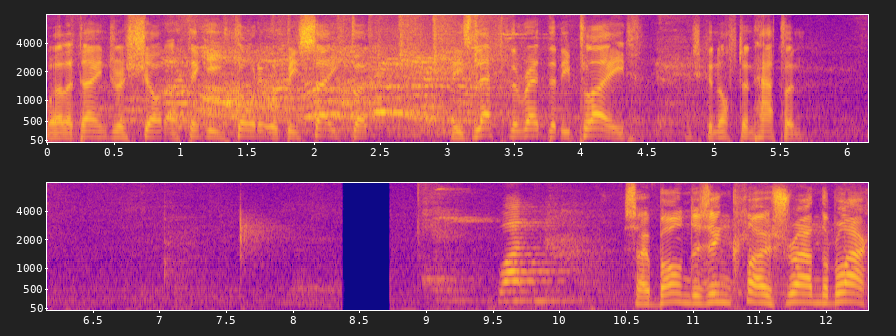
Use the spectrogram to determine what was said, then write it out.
Well, a dangerous shot. I think he thought it would be safe, but he's left the red that he played, which can often happen. One. So Bond is in close round the black.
